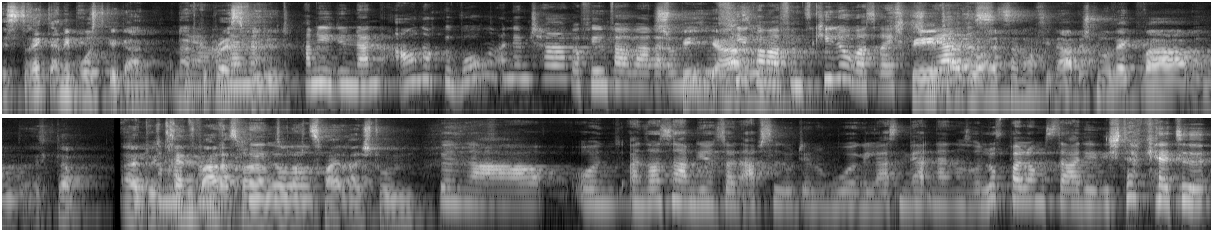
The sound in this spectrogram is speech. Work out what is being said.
ist direkt an die Brust gegangen und hat ja, gebreastfeedet. Haben die den dann auch noch gewogen an dem Tag? Auf jeden Fall war er irgendwie so ja, 4,5 so Kilo, was recht später, schwer ist. so als dann auch die Nabelschnur weg war und ich glaube äh, durchtrennt war, das war dann so nach zwei, drei Stunden. Genau. Und ansonsten haben die uns dann absolut in Ruhe gelassen. Wir hatten dann unsere Luftballons da, die Lichterkette.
